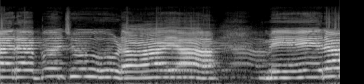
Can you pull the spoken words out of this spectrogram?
अरब छुड़ाया, मेरा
